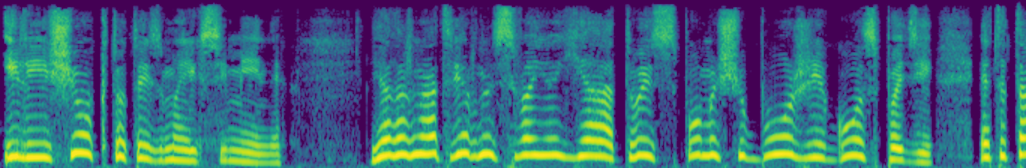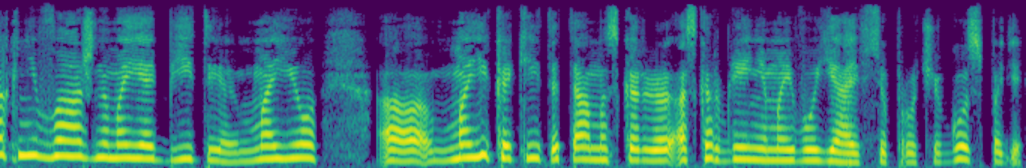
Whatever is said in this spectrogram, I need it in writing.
или еще кто-то из моих семейных – я должна отвергнуть свое «я», то есть с помощью Божьей, Господи. Это так не важно, мои обиды, мое, э, мои какие-то там оскор... оскорбления моего «я» и все прочее. Господи,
